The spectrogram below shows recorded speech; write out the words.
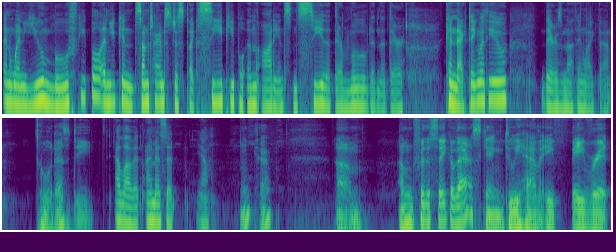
and when you move people and you can sometimes just like see people in the audience and see that they're moved and that they're connecting with you there's nothing like that. Oh, that's deep. i love it. I miss it. Yeah. Okay. Um, um, for the sake of asking, do we have a favorite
